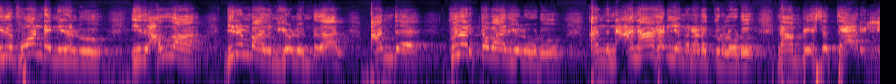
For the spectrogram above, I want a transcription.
இது போன்ற நிகழ்வு இது அல்லாஹ் விரும்பாத நிகழ்வு என்பதால் அந்த குதர்க்கவாதிகளோடு அந்த நாகரிகம் நடக்கிறவர்களோடு நாம் பேச தயாரில்லை.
